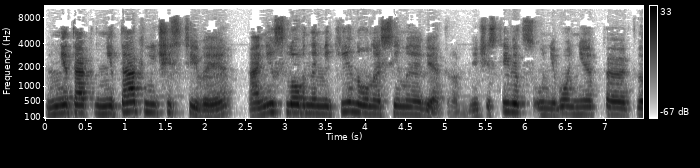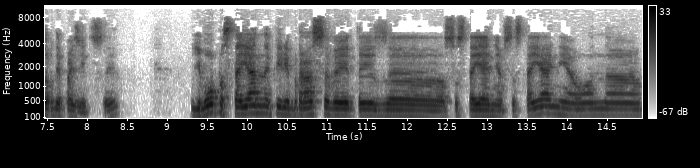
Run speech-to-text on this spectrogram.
Не так, не так нечестивые, они словно мекины, уносимые ветром. Нечестивец, у него нет э, твердой позиции. Его постоянно перебрасывает из э, состояния в состояние. Он э,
